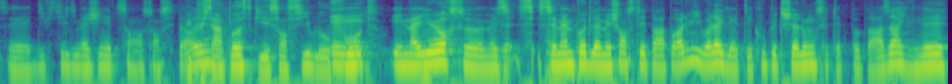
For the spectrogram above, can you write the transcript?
c'est difficile d'imaginer de s'en s'en Et séparer. puis c'est un poste qui est sensible aux Et- fautes. Et Myers, euh, mais c'est- même pas de la méchanceté par rapport à lui. Voilà, il a été coupé de Chalon, c'est peut-être pas par hasard. Il venait,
